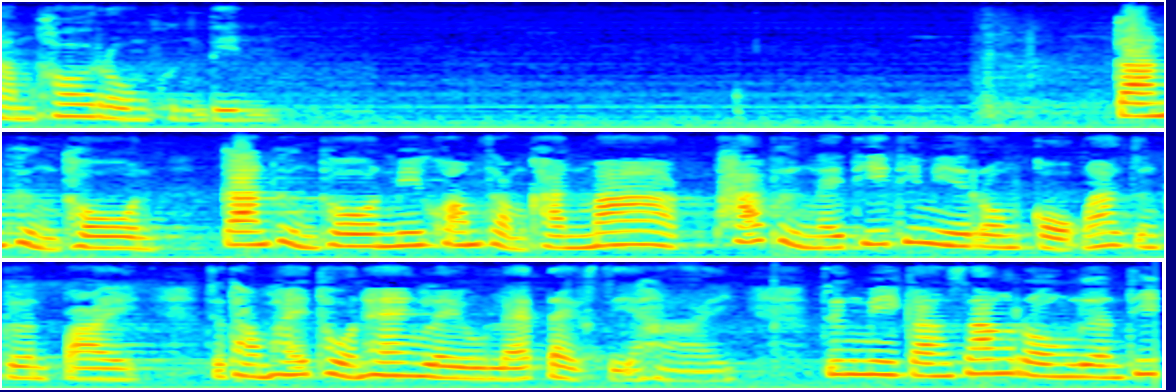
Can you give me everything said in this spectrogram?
นำเข้าโรงผึ่งดิน การผึ่งโทน การผึ่งโทนมีความสำคัญมาก ถ้าผึ่งในที่ที่มีลมโกกมากจนเกินไป จะทำให้โทนแห้งเร็วและแตกเสียหาย จึงมีการสร้างโรงเรือนที่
